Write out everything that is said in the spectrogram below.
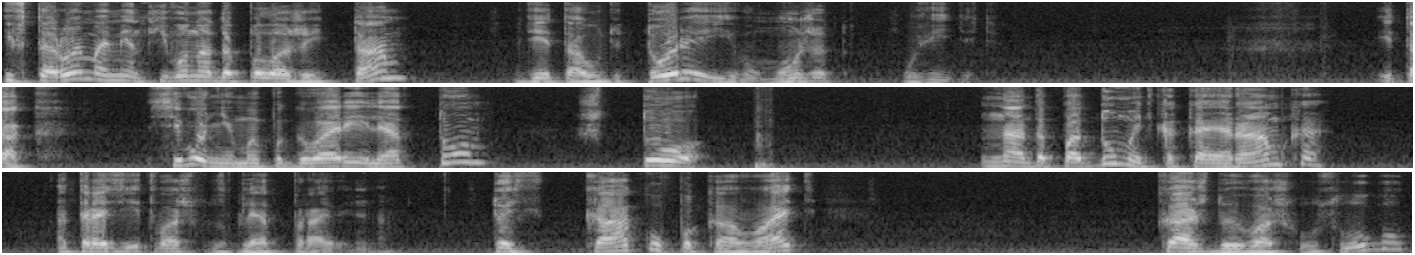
И второй момент, его надо положить там, где эта аудитория его может увидеть. Итак, сегодня мы поговорили о том, что надо подумать, какая рамка отразит ваш взгляд правильно. То есть, как упаковать каждую вашу услугу,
